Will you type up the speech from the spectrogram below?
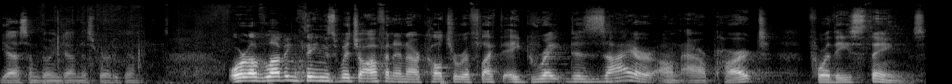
Yes, I'm going down this road again. Or of loving things which often in our culture reflect a great desire on our part for these things.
